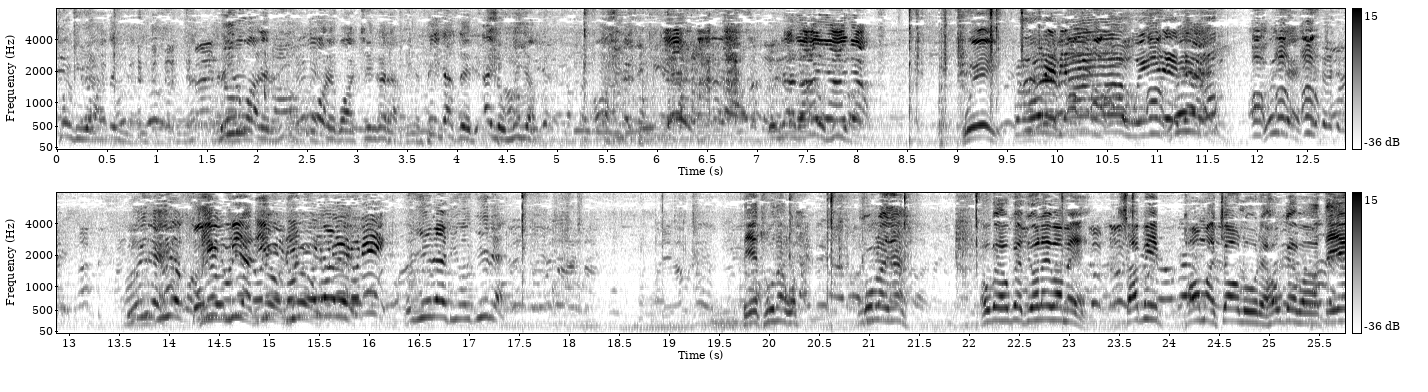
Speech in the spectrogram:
ချုပ်ပြီးရမင်းတို့ကလည်းဒီတော့လေကွာချင်းကြတာတိကျဆဲအဲ့လိုမရဘူးညာသားကိုပြီးတော့ဝေးကောင်းတယ်ဗျာဝေးတယ်ဗျာနော်အောက်အောက်အောက်ဝေးတယ်ဒီကိုမိရဒီကိုဒီကိုမရေးတဲ့ဒီကိုကြီးတယ်တရေထိုးသားဝထိုးလိုက်သားဟုတ်ကဲ့ဟုတ်ကဲ့ပြောလိုက်ပါမယ် စားပြီးဖောင်းမှကြောက်လို့တယ်ဟုတ်ကဲ့ပါတရေ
